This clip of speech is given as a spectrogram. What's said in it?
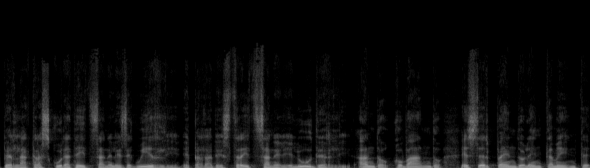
per la trascuratezza nell'eseguirli e per la destrezza nell'eluderli, andò covando e serpendo lentamente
